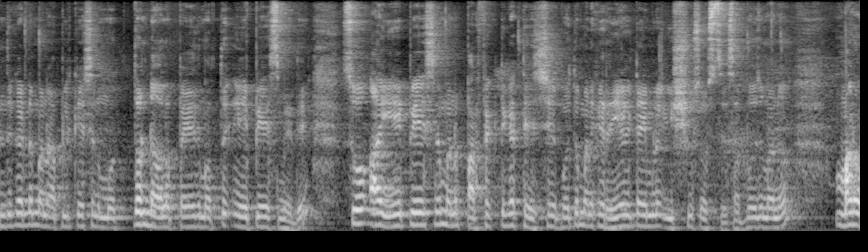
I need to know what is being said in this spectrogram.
ఎందుకంటే మన అప్లికేషన్ మొత్తం డెవలప్ అయ్యేది మొత్తం ఏపీఎస్ మీదే. సో ఆ ఏపీఎస్ని మనం పర్ఫెక్ట్గా టెస్ట్ చేయకపోతే మనకి రియల్ టైంలో ఇష్యూస్ వస్తాయి. సపోజ్ మనం మనం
